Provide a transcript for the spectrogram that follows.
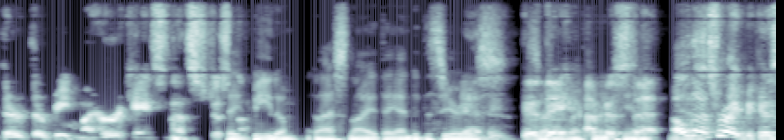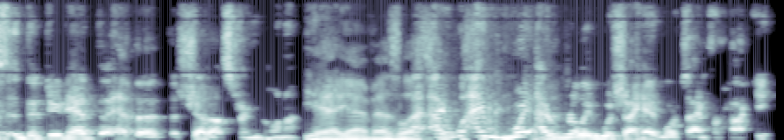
they're they're beating my Hurricanes, and that's just they beat them last night. They ended the series. Yeah, they, did Sorry, they? I missed yeah, that. Oh, that's right, because the dude had the had the, the shutout string going on. Yeah, yeah, Vezina. I, I, I, I, really wish I had more time for hockey.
